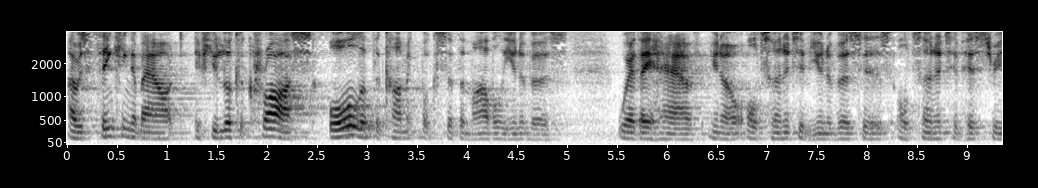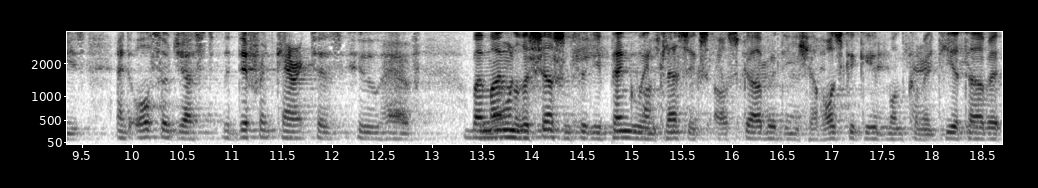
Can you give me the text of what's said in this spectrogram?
I was thinking about if you look across all of the comic books of the Marvel Universe, where they have, you know, alternative universes, alternative histories, and also just the different characters who have Bei meinen Recherchen für die Penguin Classics Ausgabe, die ich herausgegeben und kommentiert habe,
